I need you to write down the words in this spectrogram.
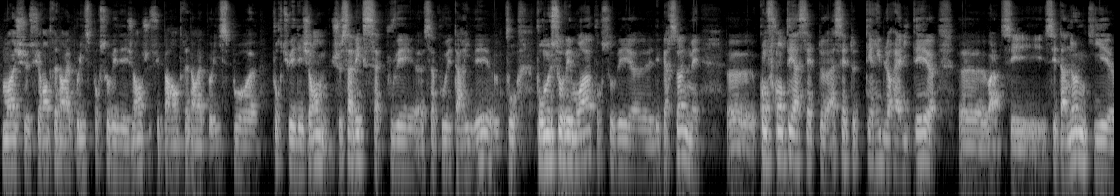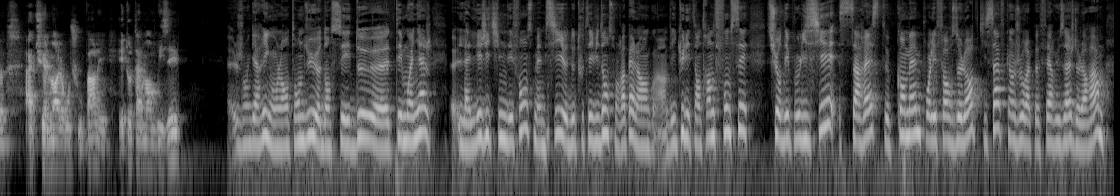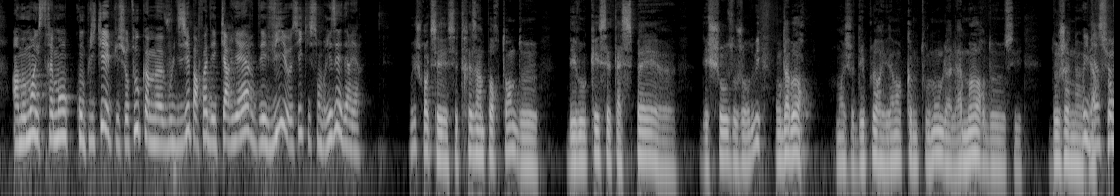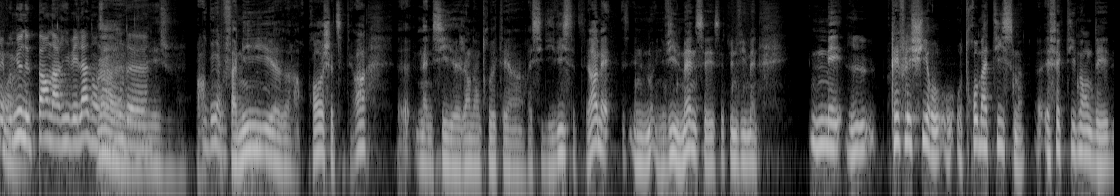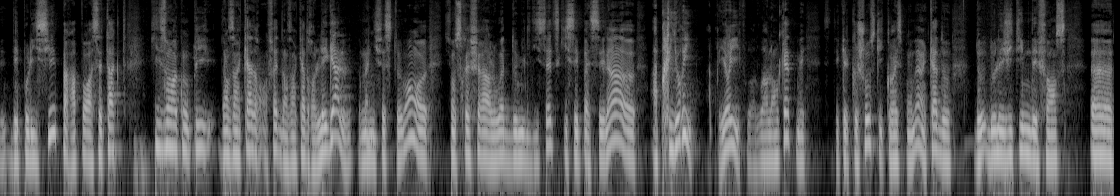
moi je suis rentré dans la police pour sauver des gens, je ne suis pas rentré dans la police pour, pour tuer des gens. Je savais que ça pouvait, ça pouvait arriver pour, pour me sauver moi, pour sauver des personnes, mais euh, confronté à cette, terrible réalité. Euh, voilà, c'est un homme qui est euh, actuellement à l'heure où je vous parle est, est totalement brisé. Jean Garrigue, on l'a entendu dans ces deux témoignages, la légitime défense, même si de toute évidence, on le rappelle, hein, un véhicule était en train de foncer sur des policiers, ça reste quand même pour les forces de l'ordre qui savent qu'un jour elles peuvent faire usage de leurs armes un moment extrêmement compliqué. Et puis surtout, comme vous le disiez, parfois des carrières, des vies aussi qui sont brisées derrière. Oui, je crois que c'est très important d'évoquer cet aspect euh, des choses aujourd'hui. Bon, d'abord, moi, je déplore évidemment, comme tout le monde, la, mort de ces deux jeunes oui, bien sûr, il vaut mieux ne pas en arriver là dans un monde euh, idéal. Aux familles, euh, leurs proches, etc. même si l'un d'entre eux était un récidiviste, etc. Mais une, vie humaine, c'est une vie humaine. Mais réfléchir au, traumatisme effectivement des, policiers par rapport à cet acte qu'ils ont accompli dans un cadre, en fait, dans un cadre légal, manifestement. Euh, si on se réfère à la loi de 2017, ce qui s'est passé là, euh, a priori, a priori, il faudra voir l'enquête, mais c'était quelque chose qui correspondait à un cas de, légitime défense. Euh,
